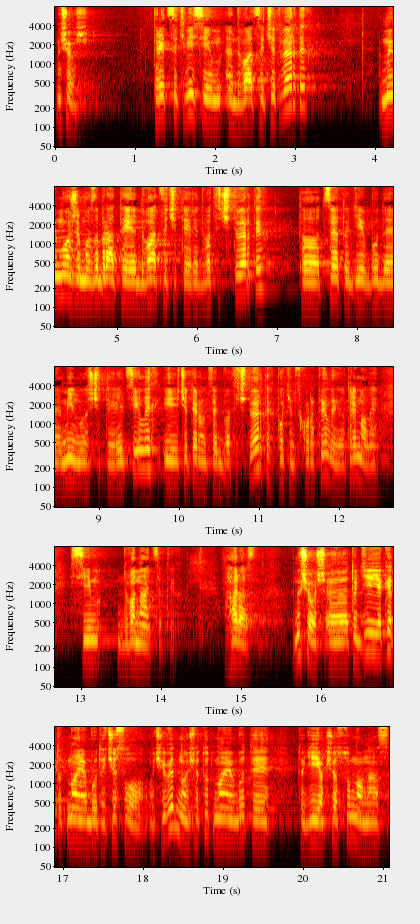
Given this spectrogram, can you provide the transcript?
Ну що ж, 38 24 ми можемо забрати 24 24, то це тоді буде мінус 4 і 14 24, потім скоротили і отримали 7 дванадцятих. Гаразд. Ну що ж, е, тоді яке тут має бути число? Очевидно, що тут має бути, тоді, якщо сума в нас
